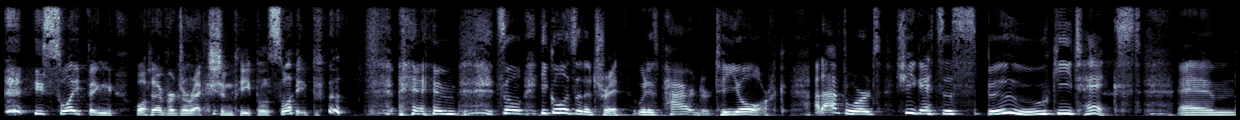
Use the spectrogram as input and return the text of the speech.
minute. He's swiping whatever direction people swipe. Um, so he goes on a trip with his partner to York, and afterwards she gets a spooky text. Um,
